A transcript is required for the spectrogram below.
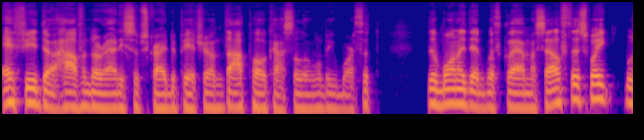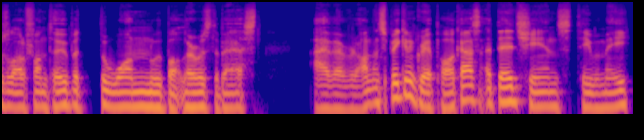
if you haven't already subscribed to Patreon, that podcast alone will be worth it. The one I did with Glenn myself this week was a lot of fun too, but the one with Butler was the best I've ever done. And speaking of great podcasts, I did Shane's Tea with Me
